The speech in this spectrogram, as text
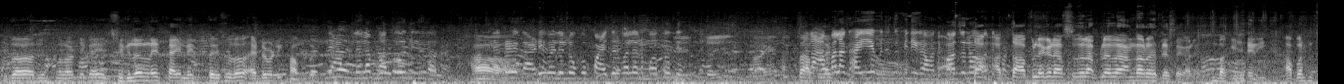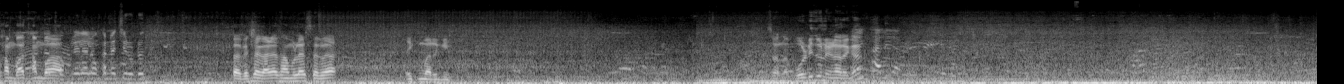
तिथं मला वाटते काही सिग्नल नाहीत काही नाहीत तरी सुद्धा ऑटोमॅटिक थांबतोय ते आपल्याला महत्त्व देतात. आपल्याकडे गाडीवाले लोक पायदरवाल्याला महत्त्व देत नाही. आता चला, आपल्या आम्हाला घाई आहे म्हणजे तुम्ही निघा म्हणजे बाजूला आता मध्ये आता आपल्याकडे असतं तर आपल्याला अंगावर राहते सगळ्या बाकीच्या नाही आपण थांबा. थांबा. आपल्याला लोकांना चिरटून आता कशा गाड्या थांबल्या? सगळ्या एक मार्गी. चला बोटीतून येणार आहे का खाली जाते सिया कुठून जायचं आपल्याला बोटीतून बोटीतून जायचं बस बस इथे बस बस ओके ओके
